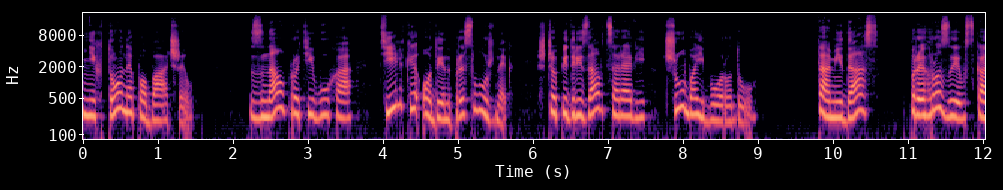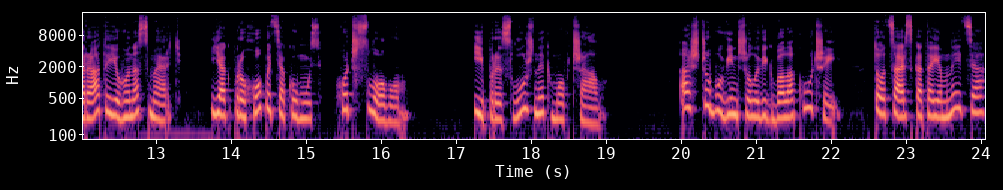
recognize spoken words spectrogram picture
ніхто не побачив. Знав про ті вуха тільки один прислужник, що підрізав цареві чуба й бороду. Та Мідас пригрозив скарати його на смерть, як прохопиться комусь хоч словом. І прислужник мовчав. А що був він чоловік балакучий, то царська таємниця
